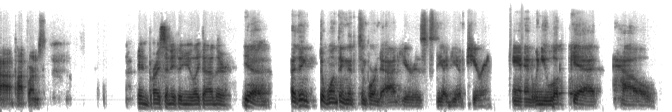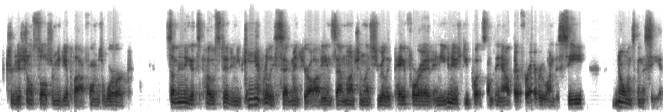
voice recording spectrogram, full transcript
uh, platforms. And Bryce, anything you'd like to add there? Yeah, I think the one thing that's important to add here is the idea of tiering. And when you look at how traditional social media platforms work, something gets posted and you can't really segment your audience that much unless you really pay for it. And even if you put something out there for everyone to see, no one's going to see it.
